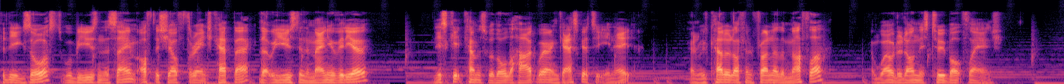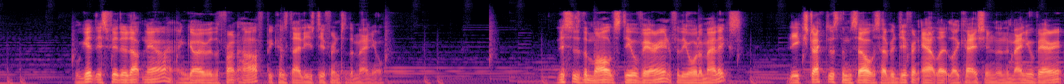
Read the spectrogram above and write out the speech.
For the exhaust, we'll be using the same off-the-shelf 3-inch catback that we used in the manual video. This kit comes with all the hardware and gaskets that you need, and we've cut it off in front of the muffler and welded on this 2-bolt flange. We'll get this fitted up now and go over the front half because that is different to the manual. This is the mild steel variant for the automatics. The extractors themselves have a different outlet location than the manual variant.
